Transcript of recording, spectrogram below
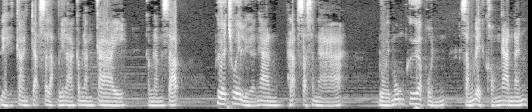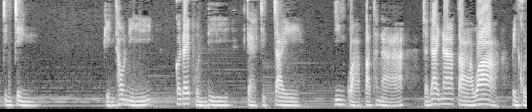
หรือการจะสละเวลากำลังกายกำลังทรัพย์ เพื่อช่วยเหลืองานพระศาสนา โดยมุ่งเพื่อผลสำเร็จของงานนั้นจริง ๆ เพียงเท่านี้ก็ได้ผลดีแก่จิตใจ ยิ่งกว่าปรารถนาจะได้หน้าตาว่า เป็นคน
